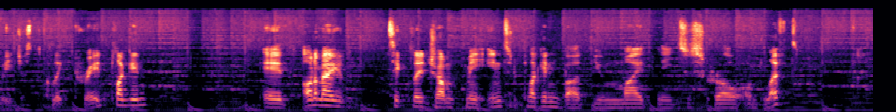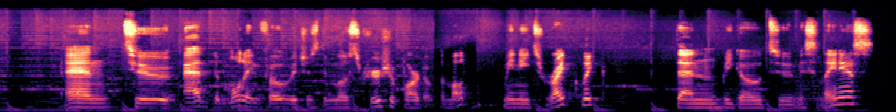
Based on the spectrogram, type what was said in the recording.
We just click create plugin. It automatically jumped me into the plugin, but you might need to scroll on the left. And to add the mod info, which is the most crucial part of the mod, we need to right click, then we go to miscellaneous,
